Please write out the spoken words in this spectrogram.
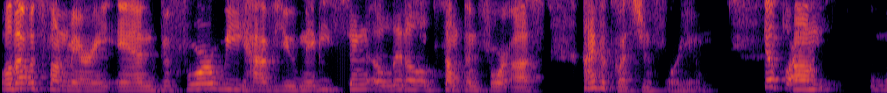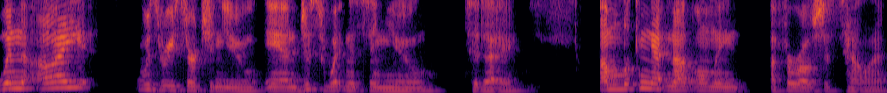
Well, that was fun, Mary. And before we have you maybe sing a little something for us, I have a question for you. Go for um, it. When I was researching you and just witnessing you today, I'm looking at not only a ferocious talent,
